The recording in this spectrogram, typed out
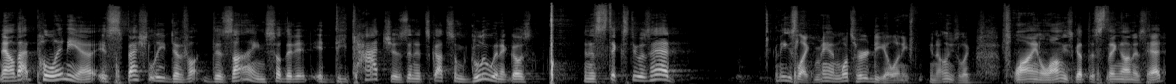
Now, that pollinia is specially designed so that it, it detaches and it's got some glue and it goes and it sticks to his head. And he's like, man, what's her deal? And he, you know, he's like flying along. He's got this thing on his head.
